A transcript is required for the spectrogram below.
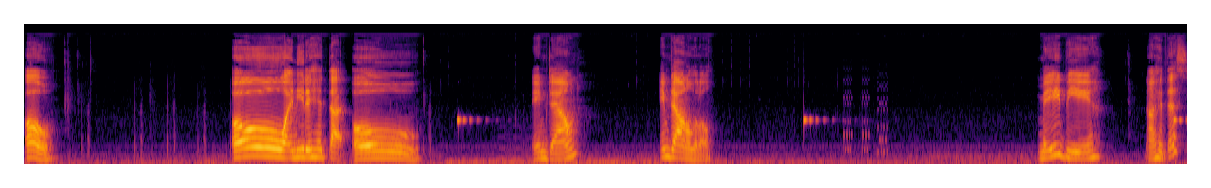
Oh. Oh, I need to hit that. Oh. Aim down. Aim down a little. Maybe. Now hit this.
